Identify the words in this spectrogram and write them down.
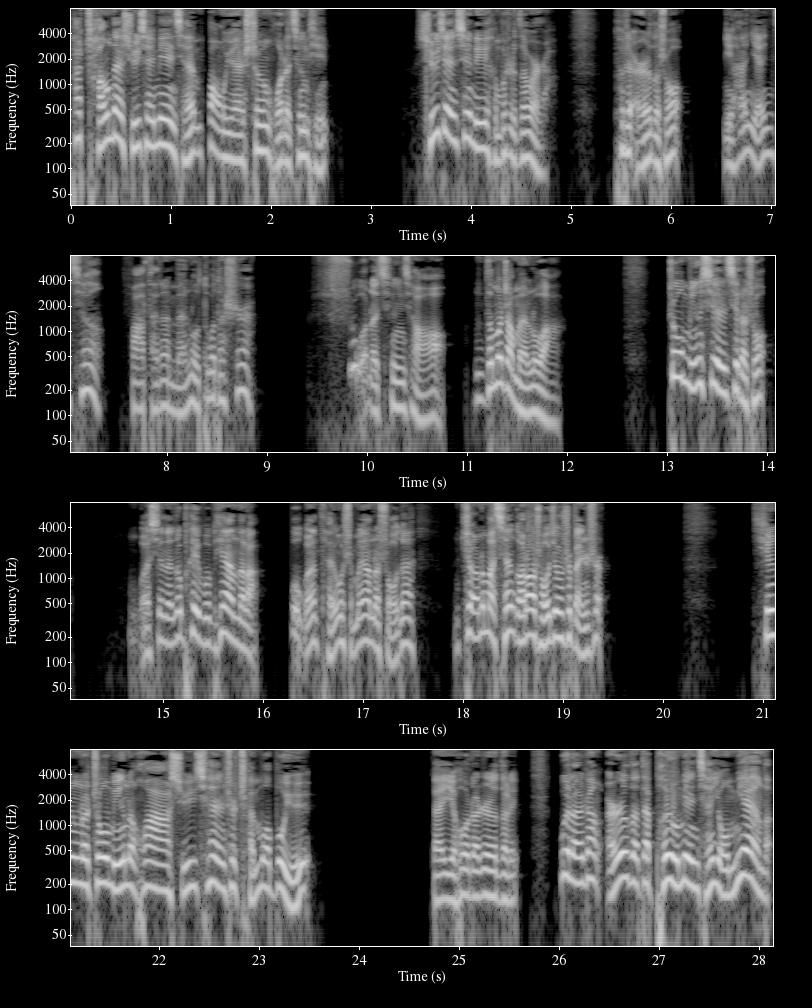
他常在徐倩面前抱怨生活的清贫。徐倩心里很不是滋味啊，他对儿子说：“你还年轻，发财的门路多的是。”说的轻巧，你怎么找门路啊？周明泄气的说：“我现在都佩服骗子了，不管采用什么样的手段，只要能把钱搞到手就是本事。”听了周明的话，徐倩是沉默不语。在以后的日子里，为了让儿子在朋友面前有面子，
